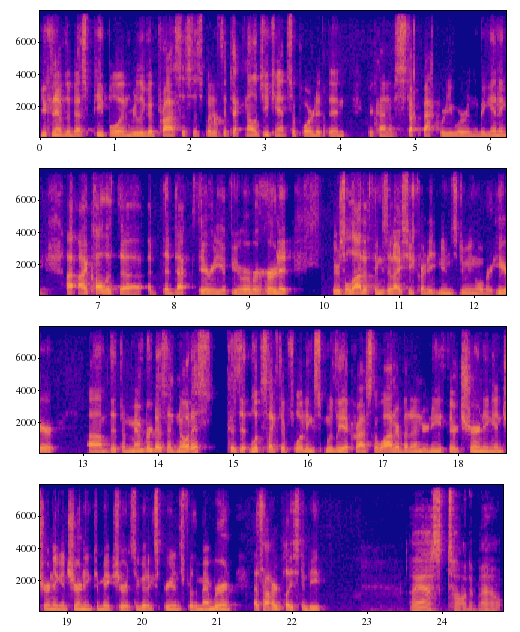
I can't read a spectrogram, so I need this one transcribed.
you can have the best people and really good processes but if the technology can't support it then you're kind of stuck back where you were in the beginning. I, I call it the the duck theory. If you've ever heard it, there's a lot of things that I see credit unions doing over here um, that the member doesn't notice because it looks like they're floating smoothly across the water, but underneath they're churning and churning and churning to make sure it's a good experience for the member, and that's a hard place to be. I asked Todd about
